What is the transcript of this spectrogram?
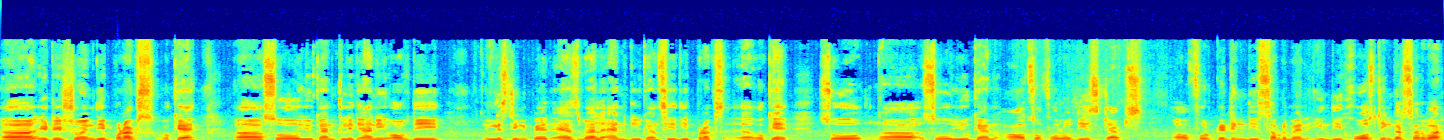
uh, it is showing the products. Okay. Uh, so you can click any of the listing page as well and you can see the products uh, okay. So uh, so you can also follow these steps uh, for creating the subdomain in the hostinger server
